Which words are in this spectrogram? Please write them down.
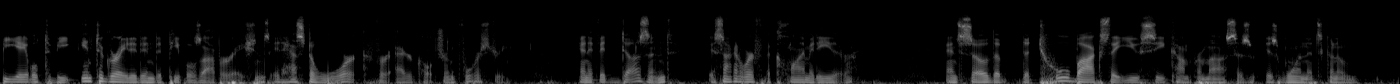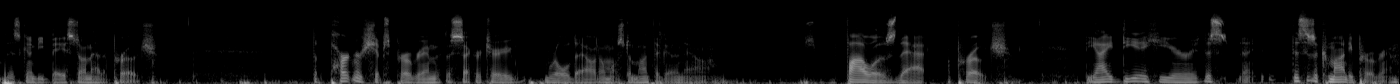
be able to be integrated into people's operations. It has to work for agriculture and forestry, and if it doesn't, it's not going to work for the climate either. And so the the toolbox that you see come from us is, is one that's going to that's going to be based on that approach. The partnerships program that the secretary rolled out almost a month ago now follows that approach. The idea here this this is a commodity program,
